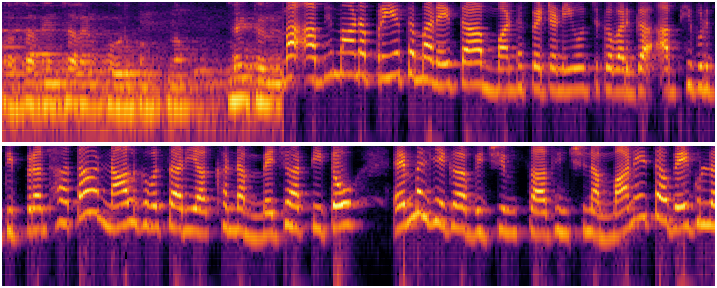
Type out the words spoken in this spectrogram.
ప్రసాదించాలని కోరుకుంటున్నాం. మా అభిమాన ప్రియతమ నేత మండపేట నియోజకవర్గ అభివృద్ధి ప్రధాత నాలుగవసారి అఖండ మెజార్టీతో ఎమ్మెల్యేగా విజయం సాధించిన మా నేత వేగుళ్ళ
